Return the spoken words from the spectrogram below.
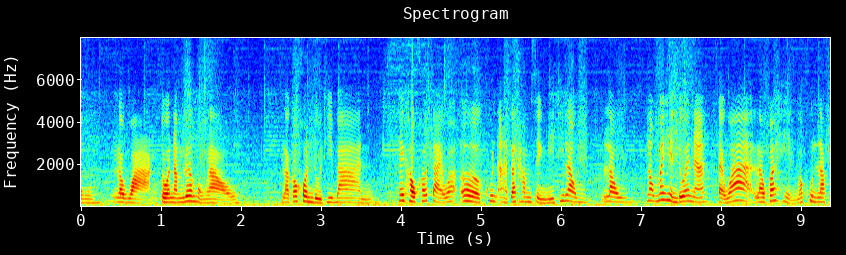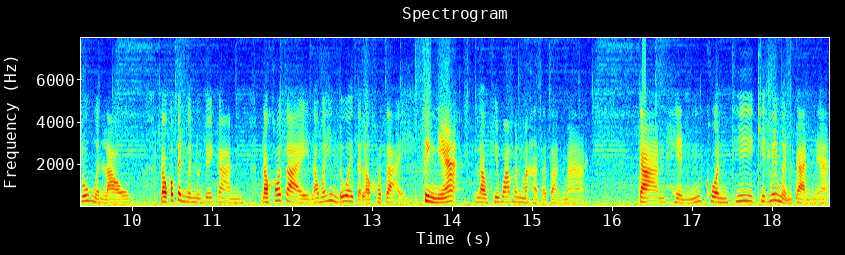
งระหว่างตัวนำเรื่องของเรา แล้วก็คนดูที่บ้าน ให้เขาเข้าใจว่า เออ คุณอาจจะทำสิ่งนี้ที่เราเราเราไม่เห็นด้วยนะ แต่ว่าเราก็เห็นว่าคุณรักลูกเหมือนเรา เราก็เป็นมนุษย์ด้วยกัน เราเข้าใจเราไม่เห็นด้วยแต่เราเข้าใจ สิ่งนี้เราคิดว่ามันมหัศจรรย์มาก การเห็นคนที่คิดไม่เหมือนกันเนี่ย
